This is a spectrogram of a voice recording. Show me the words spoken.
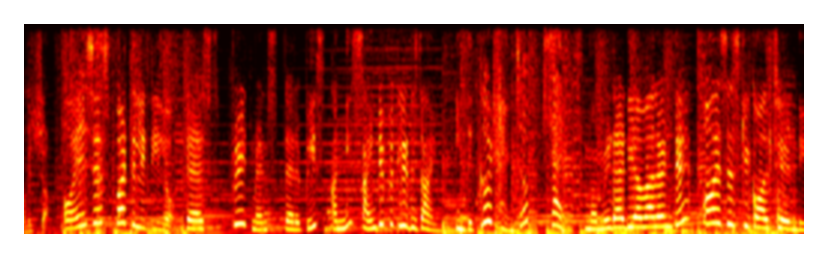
అమిత్ షా. ఓఎస్ఎస్ ఫర్టిలిటీలో టెస్ట్ ట్రీట్మెంట్స్ థెరపీస్ అన్ని scientifically design in the good hands of science mummy daddy అవ్వాలంటే ఓఎస్ఎస్కి కాల్ చేయండి.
